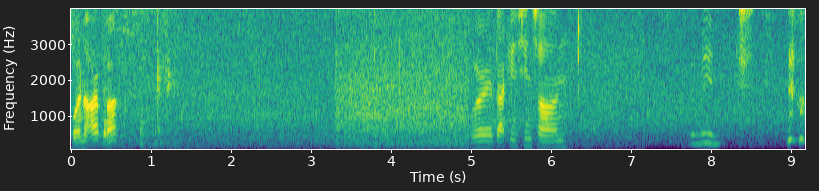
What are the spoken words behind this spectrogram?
We're in Artbox. We're back in Sinchon. Zoom in.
